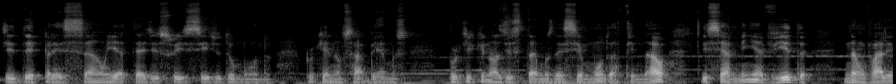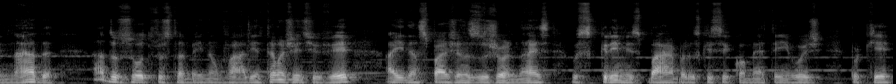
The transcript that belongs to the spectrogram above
de depressão e até de suicídio do mundo, porque não sabemos por que, que nós estamos nesse mundo afinal e se a minha vida não vale nada, a dos outros também não vale. Então a gente vê aí nas páginas dos jornais os crimes bárbaros que se cometem hoje, porque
